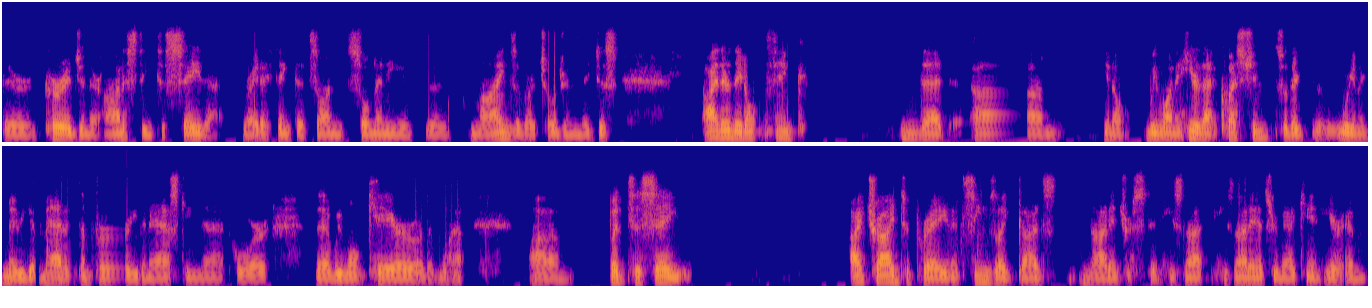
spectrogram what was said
their courage and their honesty to say that right i think that's on so many of the minds of our children they just either they don't think that um, you know we want to hear that question so they're we're going to maybe get mad at them for even asking that or that we won't care or that we'll have, um, but to say I tried to pray and it seems like God's not interested. He's not he's not answering me. I can't hear him.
